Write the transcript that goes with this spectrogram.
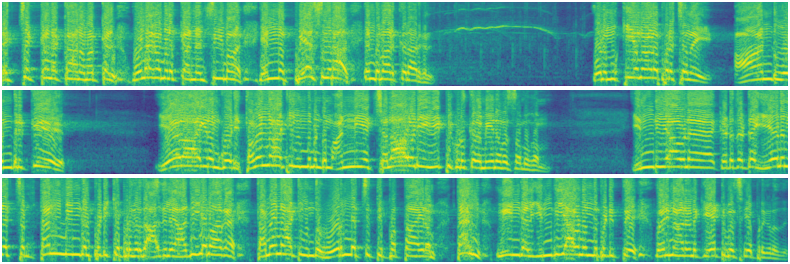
லட்சக்கணக்கான மக்கள் உலகமுழுக்க அண்ணன் சீமான் என்ன பேசுகிறார் என்று பார்க்கிறார்கள். ஒரு முக்கியமான பிரச்சனை ஆண்டு ஒன்றுக்கு ஏழாயிரம் கோடி தமிழ்நாட்டில் இருந்து மட்டும் அந்நிய செலாவடியை ஈட்டிக் கொடுக்கிற மீனவ சமூகம். இந்தியாவுல கிட்டத்தட்ட ஏழு லட்சம் டன் மீன்கள் பிடிக்கப்படுகிறது. அதில் அதிகமாக தமிழ்நாட்டில் இருந்து ஒரு லட்சத்தி பத்தாயிரம் டன் மீன்கள் இந்தியாவிலிருந்து பிடித்து வெளிநாடுகளுக்கு ஏற்றுமதி செய்யப்படுகிறது.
